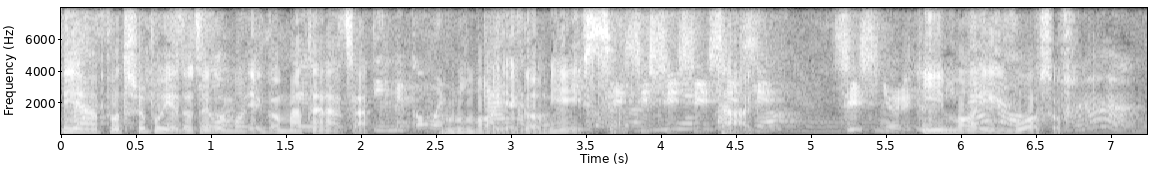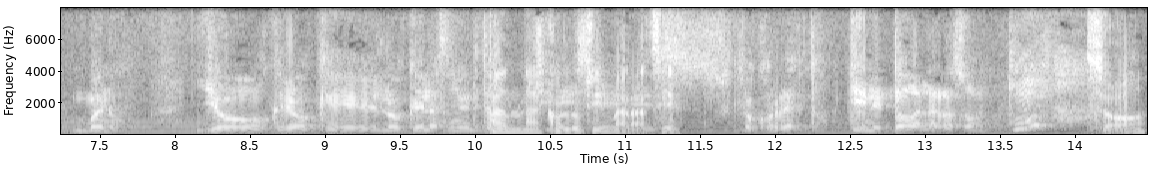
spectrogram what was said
Ja potrzebuję do tego mojego materaca, mojego miejsca Tak. i moich włosów. Panna Colucci ma rację. Tiene toda la razón. Co?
